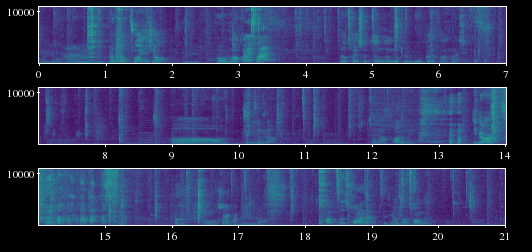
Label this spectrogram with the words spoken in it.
哎呦。嗯，要不要转一下？어이 호거 갈판. 这才是真正的火锅盖饭。 맛있겠다. 어, 죽인다.咱俩换呗.一边儿。 어 깔판도 있나 他自创的，之前吧我自。创的。 그러니까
